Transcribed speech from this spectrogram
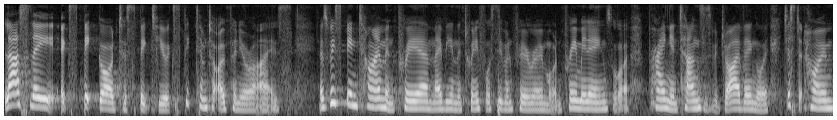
Lastly, expect God to speak to you, expect Him to open your eyes. As we spend time in prayer, maybe in the 24 7 prayer room or in prayer meetings or praying in tongues as we're driving or just at home,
